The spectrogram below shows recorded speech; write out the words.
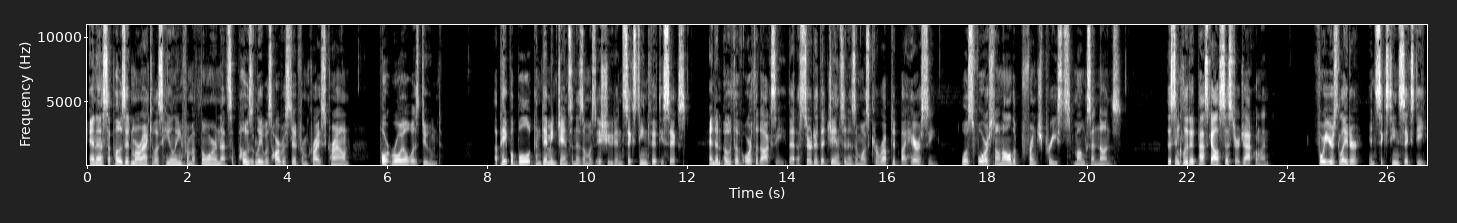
and a supposed miraculous healing from a thorn that supposedly was harvested from Christ's crown, Port Royal was doomed. A papal bull condemning Jansenism was issued in 1656, and an oath of orthodoxy that asserted that Jansenism was corrupted by heresy was forced on all the French priests, monks, and nuns. This included Pascal's sister, Jacqueline. Four years later, in 1660,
